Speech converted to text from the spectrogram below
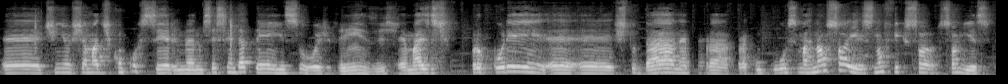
é, tinha os chamados concurseiros, né? Não sei se ainda tem isso hoje. Sim, existe. É, mas procure é, é, estudar né, para concurso, mas não só isso, não fique só, só nisso.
